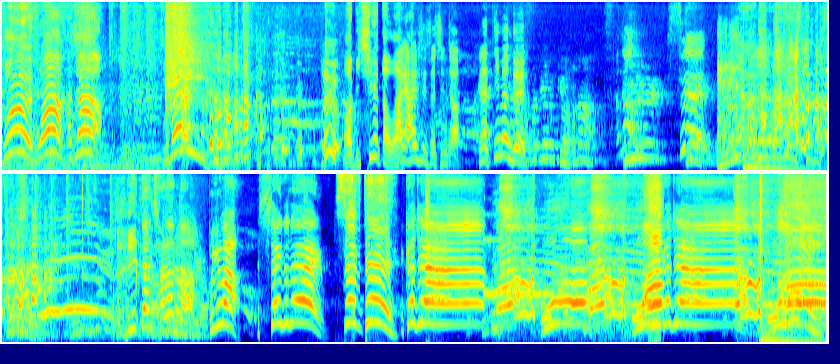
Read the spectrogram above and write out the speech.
둘, 와, 가자. 두 번. 아, 미치겠다. 와. 아니, 할 수 있어, 진짜. 그냥 뛰면 돼. 밀당 잘한다. 도겸아, say the name. 세븐틴. 가자. 와, 와, 와, 가자. 와.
